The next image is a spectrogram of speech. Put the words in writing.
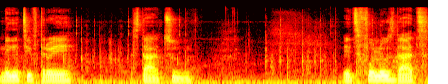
negative 3 star 2, it follows that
